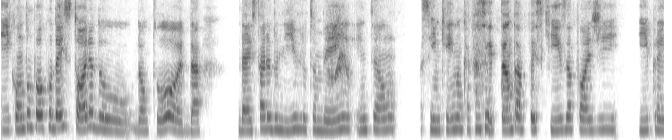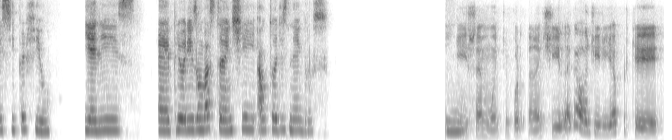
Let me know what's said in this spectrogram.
E conta um pouco da história do, do autor, da, da história do livro também. Então, assim, quem não quer fazer tanta pesquisa pode ir para esse perfil. E eles é, priorizam bastante autores negros. Isso é muito importante e legal, eu diria, porque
